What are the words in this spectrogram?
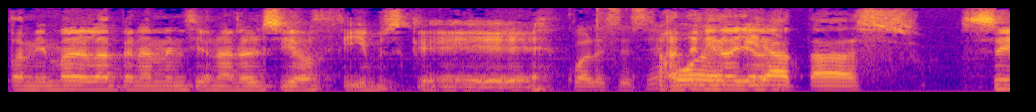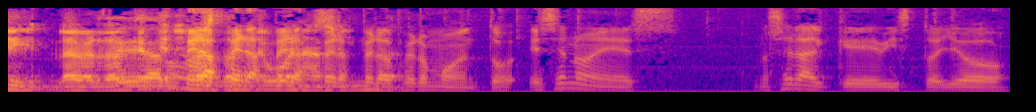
también vale la pena mencionar el Sea of Thieves, que ¿Cuál es ese? Ha tenido ya- piratas. sí, la verdad que Espera, tiene Espera, espera, espera, buena espera, espera, espera un momento. Ese no es. ¿No será el que he visto yo?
